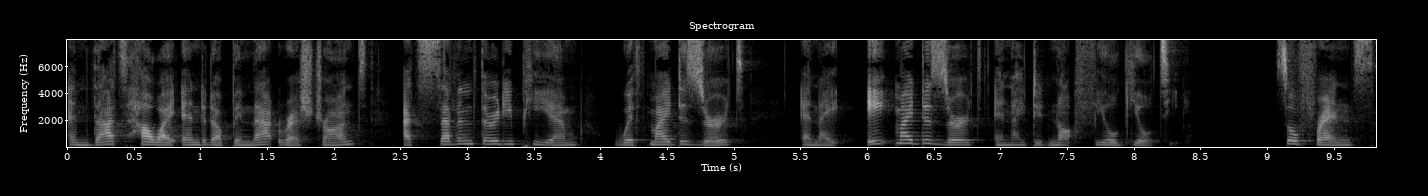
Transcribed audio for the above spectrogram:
And that's how I ended up in that restaurant at 7:30 p.m. with my dessert, and I ate my dessert and I did not feel guilty. So friends,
